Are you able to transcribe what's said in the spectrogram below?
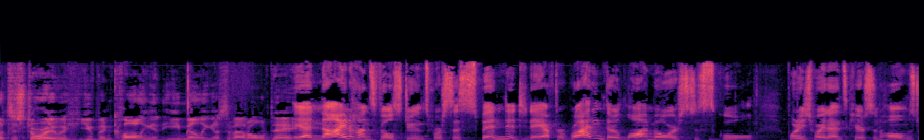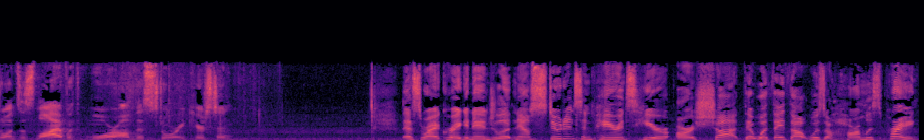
it's a story you've been calling and emailing us about all day. Yeah, nine Huntsville students were suspended today after riding their lawnmowers to school. 4029's Kirsten Holmes joins us live with more on this story. Kirsten? That's right, Craig and Angela. Now, students and parents here are shocked that what they thought was a harmless prank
